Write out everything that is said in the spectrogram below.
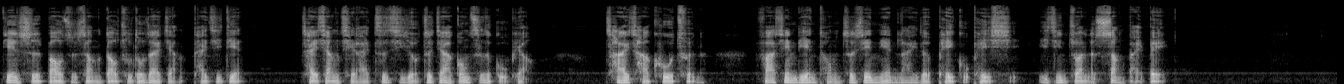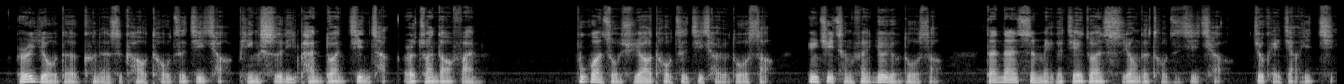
电视报纸上到处都在讲台积电。才想起来自己有这家公司的股票，查一查库存，发现连同这些年来的配股配息，已经赚了上百倍。而有的可能是靠投资技巧、凭实力判断进场而赚到翻。不管所需要投资技巧有多少，运气成分又有多少，单单是每个阶段使用的投资技巧就可以讲一集。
